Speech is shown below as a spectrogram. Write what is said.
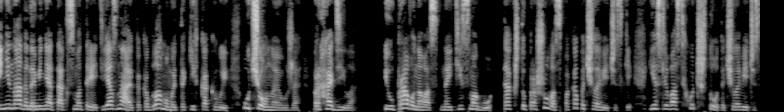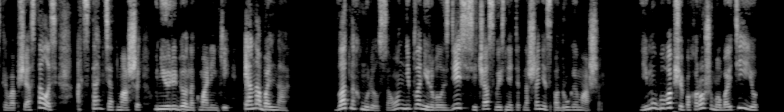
И не надо на меня так смотреть, я знаю, как обламывать таких, как вы, ученая уже, проходила. И управу на вас найти смогу, так что прошу вас пока по-человечески. Если у вас хоть что-то человеческое вообще осталось, отстаньте от Маши, у нее ребенок маленький, и она больна. Влад нахмурился. Он не планировал здесь и сейчас выяснять отношения с подругой Маши. Ему бы вообще по-хорошему обойти ее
